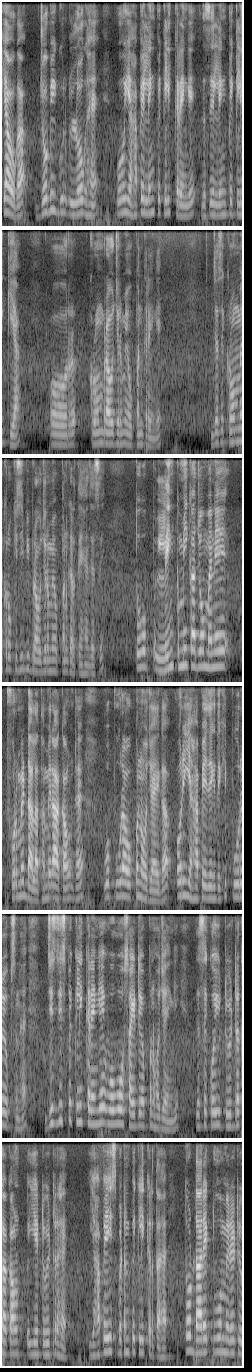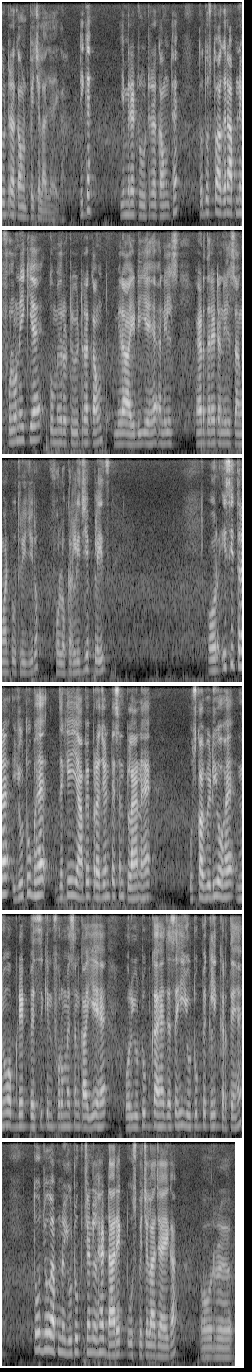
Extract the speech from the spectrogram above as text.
क्या होगा, जो भी लोग हैं, वो यहाँ पे लिंक पे क्लिक करेंगे। जैसे लिंक पे क्लिक किया और क्रोम ब्राउज़र में ओपन करेंगे। जैसे क्रोम में करो किसी भी ब्राउज़र में ओपन करते हैं जैसे तो वो लिंक मी का जो मैंने फॉर्मेट डाला था, मेरा अकाउंट है वो पूरा ओपन हो जाएगा और यहाँ पे देख देखिए पूरे ऑप्शन है। जिस जिस पे क्लिक करेंगे, वो वो साइटें ओपन हो जाएँगी। जैसे कोई ट्विटर का अकाउंट ये ट्विटर है, यहाँ पे इस बटन पे क्लिक करता है तो डायरेक्ट वो मेरे ट्विटर अकाउंट पे चला जाएगा। ठीक है? ये मेरा ट्विटर अकाउंट है। तो दोस्तों, अगर आपने फॉलो नहीं किया है तो मेरा ट्विटर अकाउंट मेरा आईडी ये है Anil at the rate Anil two three zero follow कर लीजिए प्लीज़ और इसी तरह यूट्यूब है, देखिए यहाँ पे प्रेजेंटेशन प्लान है, उसका वीडियो है न्यू अपडेट बेसिक इन्फॉर्मेशन का ये है और यूट्यूब का है, जैसे ही यूट्यूब पे क्लिक करते हैं तो जो अपना यूट्यूब चैनल है डायरेक्ट उस पर चला जाएगा और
